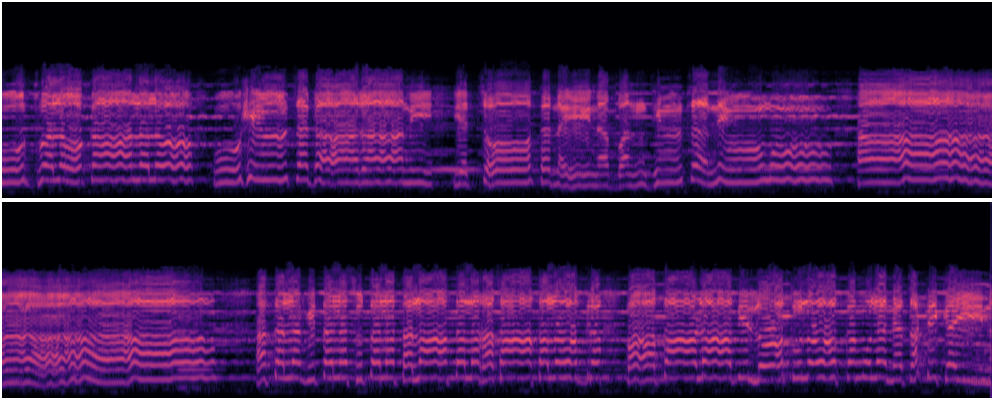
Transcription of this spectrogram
ఊర్ధ్వలోకాలలో ఊహించగారాని ఎచ్చోతనైన బంధించనిమ్ము ఆ అతల వితల సుతల తలాతల రసాతలోగ్ర పాతాళాది లోతులోకముల నెతటికైన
